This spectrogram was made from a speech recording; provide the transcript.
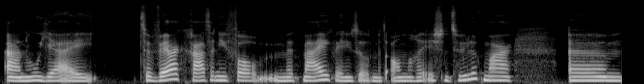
aan hoe jij te werk gaat. In ieder geval met mij. Ik weet niet of het met anderen is natuurlijk. Maar ehm,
